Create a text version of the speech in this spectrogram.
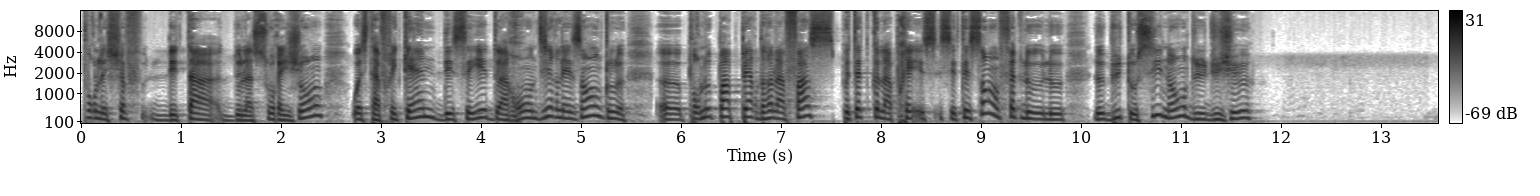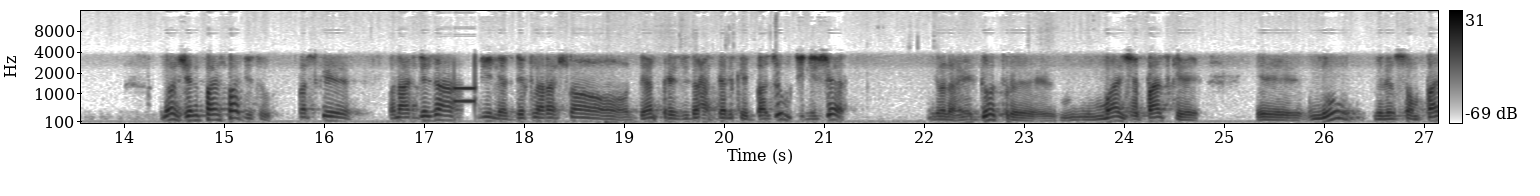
pour les chefs d'État de la sous-région ouest-africaine d'essayer d'arrondir les angles pour ne pas perdre la face? Peut-être que c'était ça en fait le, but aussi, non, du, du, jeu? Non, je ne pense pas du tout. Parce que on a déjà vu la déclaration d'un président tel que Bazoum du Niger voilà. Et d'autres, euh, moi je pense que euh, nous, nous ne sommes pas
